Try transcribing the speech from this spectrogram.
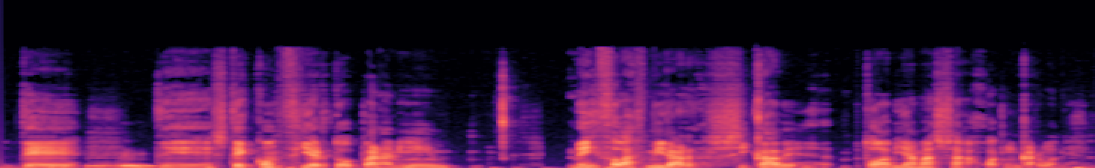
de, de este concierto, para mí me hizo admirar, si cabe, todavía más a Joaquín Carbonell.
